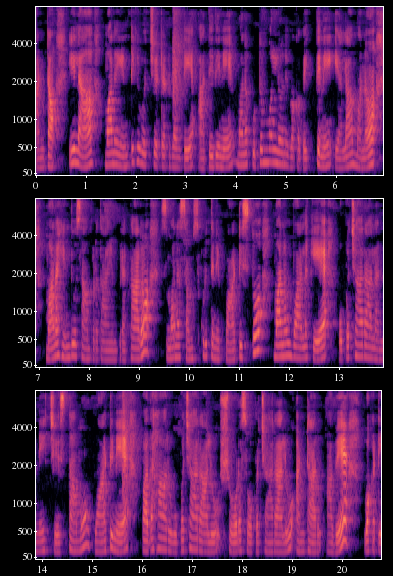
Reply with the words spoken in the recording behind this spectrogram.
అంటాం. ఇలా మన ఇంటికి వచ్చేటటువంటి అతిథిని మన కుటుంబంలోని ఒక వ్యక్తిని ఎలా మనం మన హిందూ సాంప్రదాయం ప్రకారం మన సంస్కృతిని పాటిస్తూ మనం వాళ్ళకి ఉపచారాలన్నీ చేస్తామో వాటినే పదహారు ఉపచారాలు షోడశోపచారాలు అంటారు. అవే ఒకటి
